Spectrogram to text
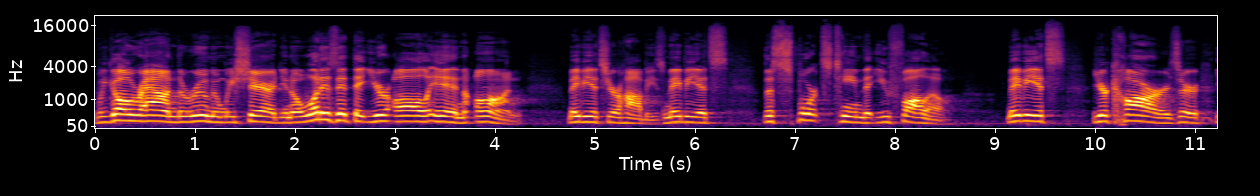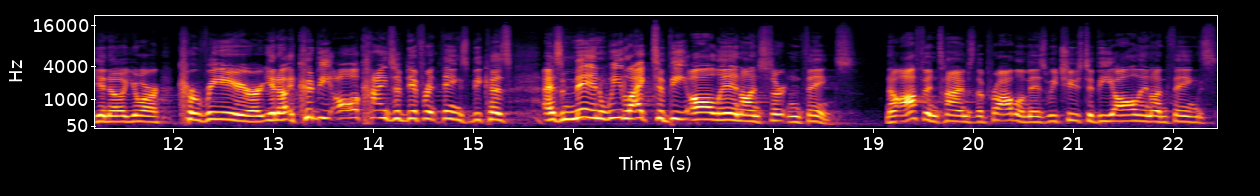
We go around the room and we shared, you know, what is it that you're all in on? Maybe it's your hobbies. Maybe it's the sports team that you follow. Maybe it's your cars or you know your career or you know it could be all kinds of different things because as men we like to be all in on certain things now oftentimes the problem is we choose to be all in on things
